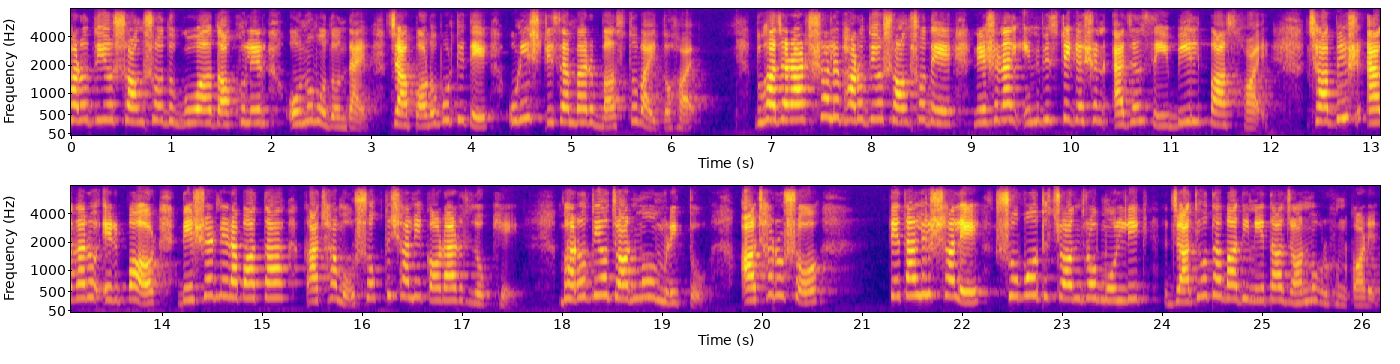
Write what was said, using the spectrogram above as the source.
ভারতীয় সংসদ গোয়া দখলের অনুমোদন দেয়, যা পরবর্তীতে উনিশ ডিসেম্বর বাস্তবায়িত হয়। দু সালে ভারতীয় সংসদে National Investigation Agency bill pass হয়। ছাব্বিশ এগারো এর পর দেশের নিরাপত্তা কাঠামো শক্তিশালী করার লক্ষ্যে ভারতীয় জন্ম ও মৃত্যু। আঠারোশো তেতাল্লিশ সালে সুবোধ চন্দ্র মল্লিক জাতীয়তাবাদী নেতা জন্মগ্রহণ করেন।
